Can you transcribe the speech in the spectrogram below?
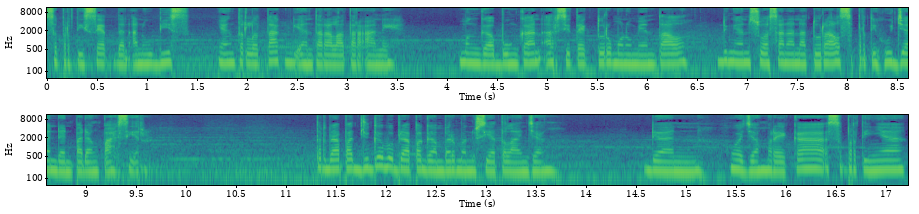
seperti Set dan Anubis yang terletak di antara latar aneh, menggabungkan arsitektur monumental dengan suasana natural seperti hujan dan padang pasir. Terdapat juga beberapa gambar manusia telanjang, dan wajah mereka sepertinya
